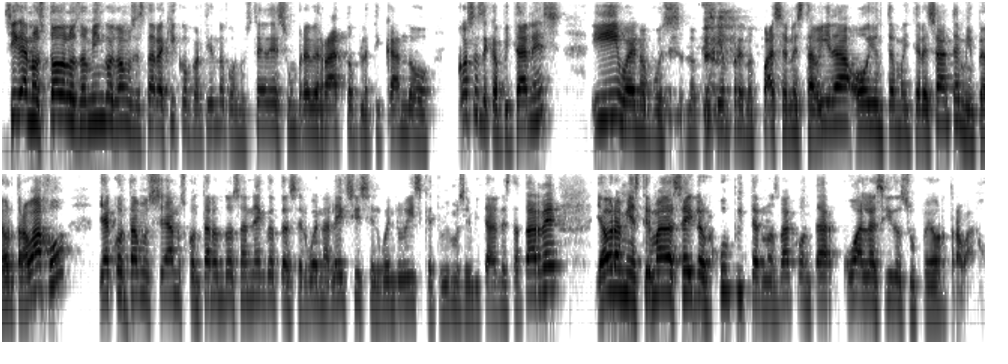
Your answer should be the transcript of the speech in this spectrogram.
Síganos todos los domingos, vamos a estar aquí compartiendo con ustedes un breve rato, platicando cosas de capitanes y bueno, pues lo que siempre nos pasa en esta vida. Hoy un tema interesante, mi peor trabajo. Ya contamos, ya nos contaron dos anécdotas, el buen Alexis, el buen Luis que tuvimos invitado en esta tarde. Y ahora mi estimada Sailor Júpiter nos va a contar cuál ha sido su peor trabajo.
